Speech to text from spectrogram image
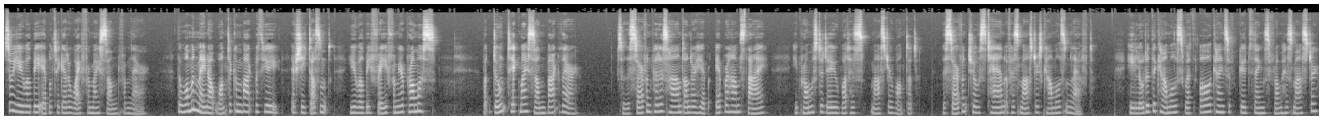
so you will be able to get a wife for my son from there. The woman may not want to come back with you. If she doesn't, you will be free from your promise. But don't take my son back there. So the servant put his hand under Abraham's thigh. He promised to do what his master wanted. The servant chose ten of his master's camels and left. He loaded the camels with all kinds of good things from his master.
